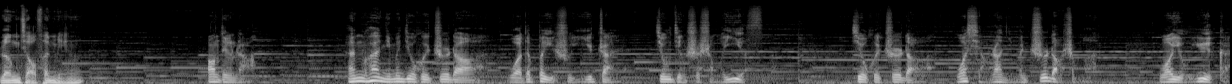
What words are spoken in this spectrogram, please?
棱角分明。方厅长，很快你们就会知道我的背水一战究竟是什么意思，就会知道我想让你们知道什么。我有预感。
